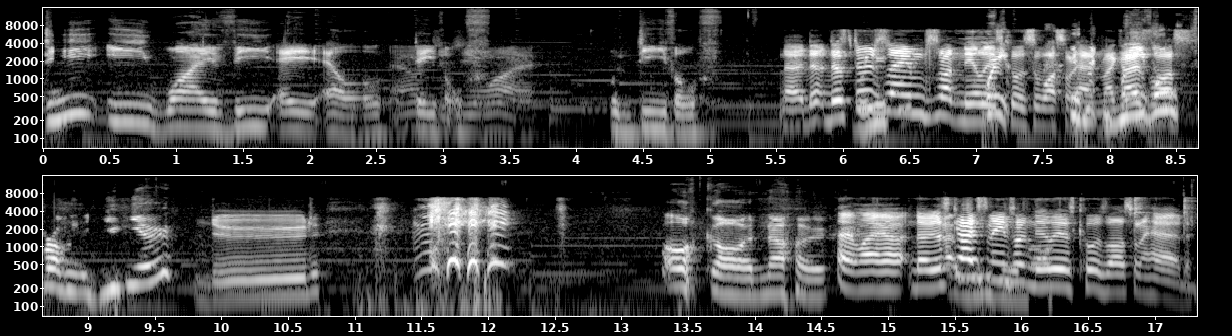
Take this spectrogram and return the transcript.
D E Y V A L. Oh, Davil. L-G-G-Y. Or Devil. No, th- this Were dude's you- name's not nearly as Wait, cool as the last Is one it My guy's Weevil last from Yu-Gi-Oh? dude. Oh god, no. Hey, my uh, no, this That guy's name's not nearly as cool as the last one I had.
